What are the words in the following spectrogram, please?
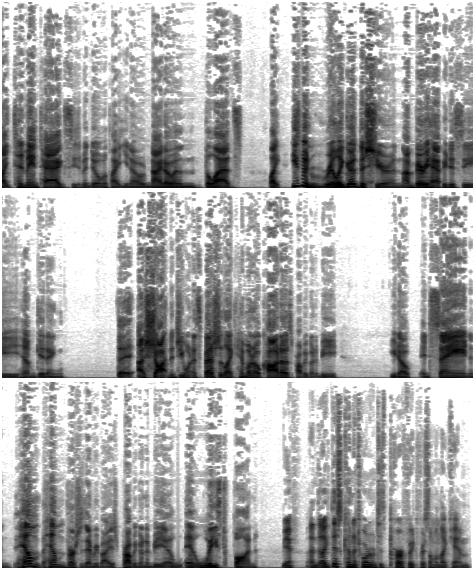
like ten man tags he's been doing with like you know Naito and the lads. Like he's been really good this year, and I'm very happy to see him getting the a shot in the G1. Especially like him and Okada is probably going to be, you know, insane, and him him versus everybody is probably going to be at, at least fun. Yeah, and like this kind of tournament is perfect for someone like him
